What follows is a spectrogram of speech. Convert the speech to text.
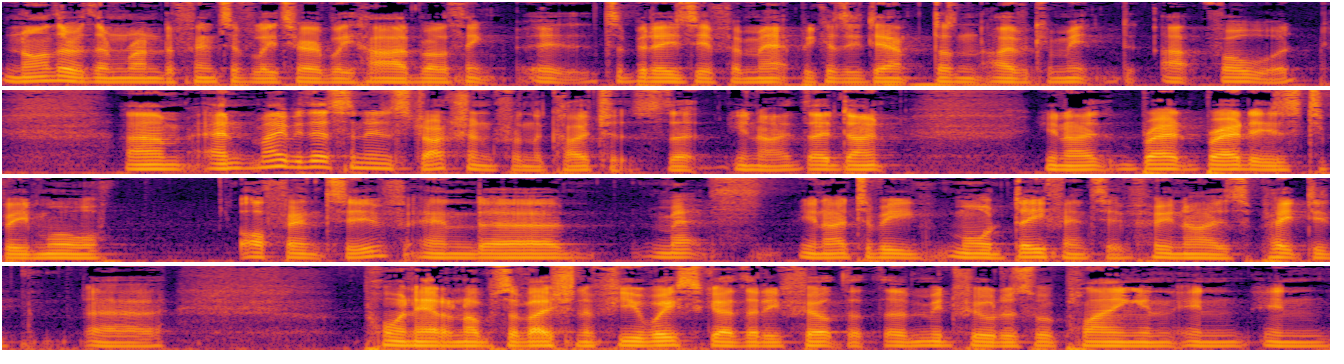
neither of them run defensively terribly hard. But I think it's a bit easier for Matt because he don't, doesn't overcommit up forward. Um, and maybe that's an instruction from the coaches that you know they don't. You know, Brad Brad is to be more offensive, and uh, Matt's you know to be more defensive. Who knows? Pete did uh, point out an observation a few weeks ago that he felt that the midfielders were playing in, in, in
